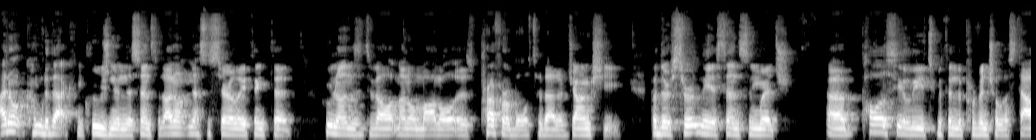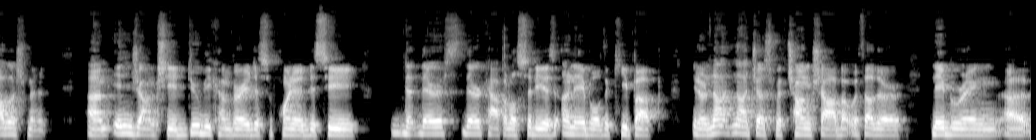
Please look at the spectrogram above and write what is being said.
I don't come to that conclusion in the sense that I don't necessarily think that Hunan's developmental model is preferable to that of Jiangxi. But there's certainly a sense in which uh, policy elites within the provincial establishment um, in Jiangxi do become very disappointed to see that their their capital city is unable to keep up. You know, not not just with Changsha, but with other neighboring uh,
